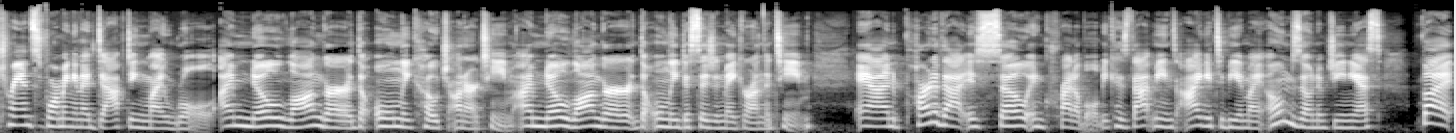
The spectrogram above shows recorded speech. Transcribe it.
transforming and adapting my role. I'm no longer the only coach on our team. I'm no longer the only decision maker on the team. And part of that is so incredible because that means I get to be in my own zone of genius but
